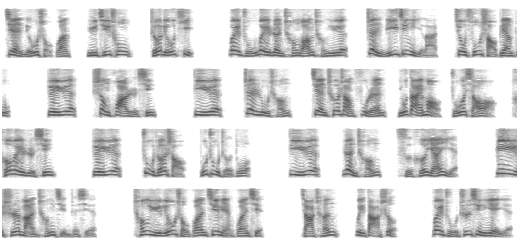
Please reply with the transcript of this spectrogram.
见留守官与吉冲，折流涕。魏主未任成王，成曰：“朕离京以来，就俗少遍布。”对曰：“圣化日新。”帝曰：“朕入城，见车上妇人犹戴帽，着小袄。”何谓日新？对曰：住者少，不住者多。帝曰：任城，此何言也？必欲使满城紧着邪？城与留守官皆免官谢。贾臣为大赦，魏主之幸业也。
